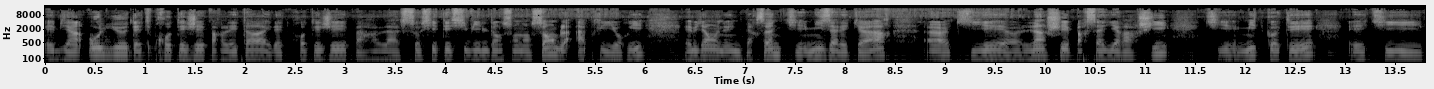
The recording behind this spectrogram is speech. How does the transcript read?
eh bien, au lieu d'être protégés par l'État et d'être protégés par la société civile dans son ensemble, a priori, eh bien, on a une personne qui est mise à l'écart, qui est lynchée par sa hiérarchie qui est mis de côté et qui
